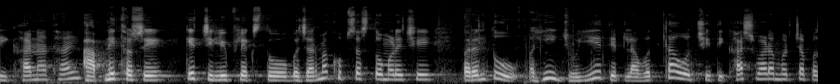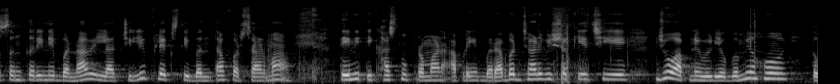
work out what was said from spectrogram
તીખા ના થાય? આપને થશે કે ચીલી ફ્લેક્સ તો બજારમાં ખૂબ સસ્તો મળે છે, પરંતુ અહીં જોઈએ તેટલા વધતા ઓછી તીખાશવાળા મરચાં પસંદ કરીને બનાવેલા ચીલી ફ્લેક્સથી બનતા ફરસાણમાં, તેની તીખાશનું પ્રમાણ આપણે બરાબર જાળવી શકીએ છીએ. જો આપને વીડિયો ગમ્યો હોય, તો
